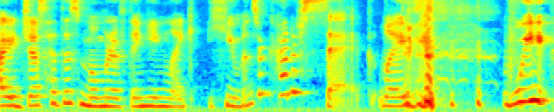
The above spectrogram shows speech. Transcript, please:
I just had this moment of thinking like humans are kind of sick. Like we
